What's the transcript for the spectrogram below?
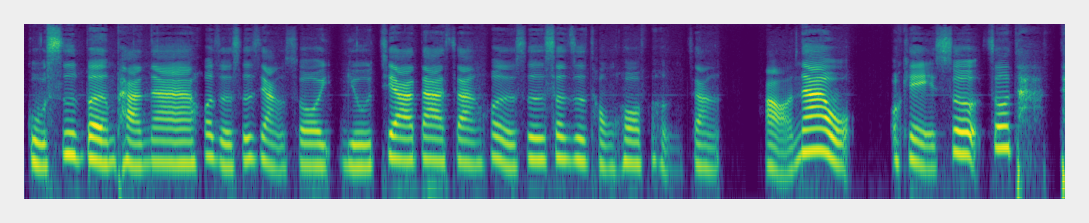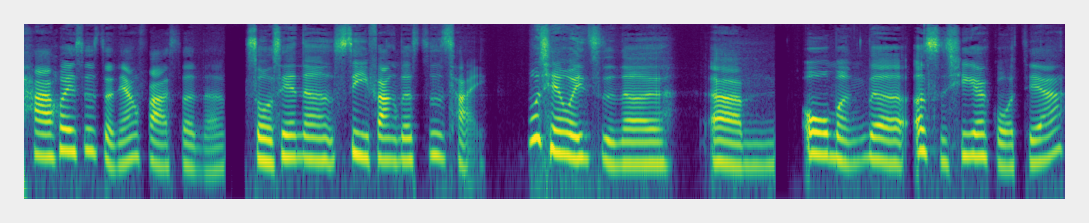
股市崩盘啊，或者是讲说油价大涨，或者是甚至通货膨胀。好，那我 OK，说说它它会是怎样发生呢？首先呢，西方的制裁，目前为止呢，嗯，欧盟的二十七个国家，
